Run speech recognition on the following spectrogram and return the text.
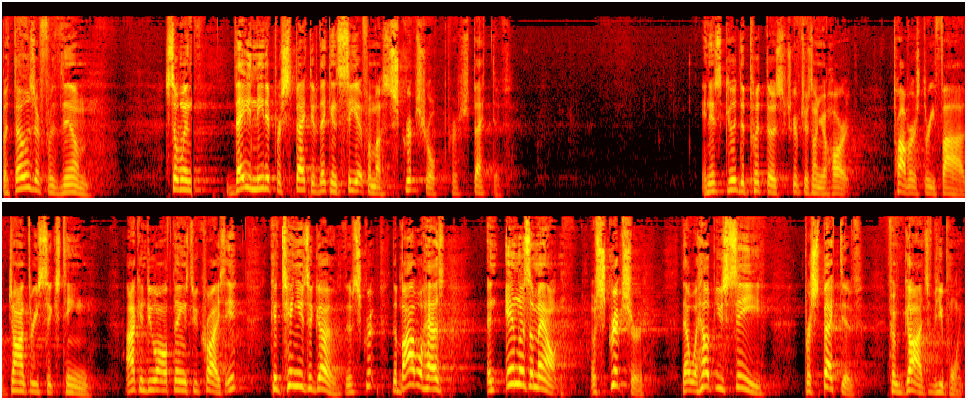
But those are for them. So when they need a perspective, they can see it from a scriptural perspective. And it's good to put those scriptures on your heart. Proverbs 3 5, John 3 16. I can do all things through Christ. It continues to go. The, script, the Bible has an endless amount of scripture that will help you see perspective from God's viewpoint.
